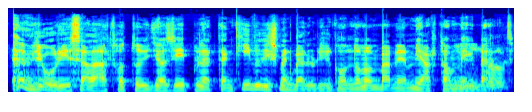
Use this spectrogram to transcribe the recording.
jó része látható ugye az épületen kívül is, meg belül is gondolom, bár nem jártam még bent.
